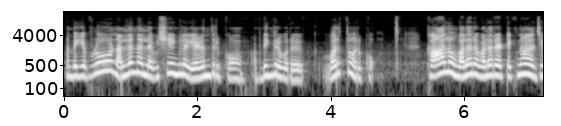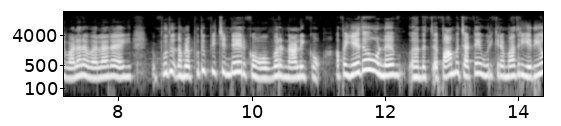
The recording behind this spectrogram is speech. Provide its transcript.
நம்ம எவ்வளோ நல்ல நல்ல விஷயங்களை இழந்திருக்கோம் அப்படிங்கிற ஒரு வருத்தம் இருக்கும். காலம் வளர வளர டெக்னாலஜி வளர வளர புது நம்மளை புதுப்பிச்சுட்டே இருக்கோம் ஒவ்வொரு நாளைக்கும். அப்போ ஏதோ ஒன்று அந்த பாம்பு சட்டையை உரிக்கிற மாதிரி எதையோ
